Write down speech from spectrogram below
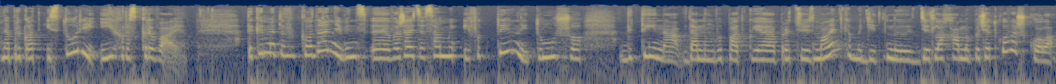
наприклад, історії і їх розкриває. Такий метод викладання він е, вважається саме ефективний, тому що дитина, в даному випадку я працюю з маленькими ну, дітлахами початкова школа.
